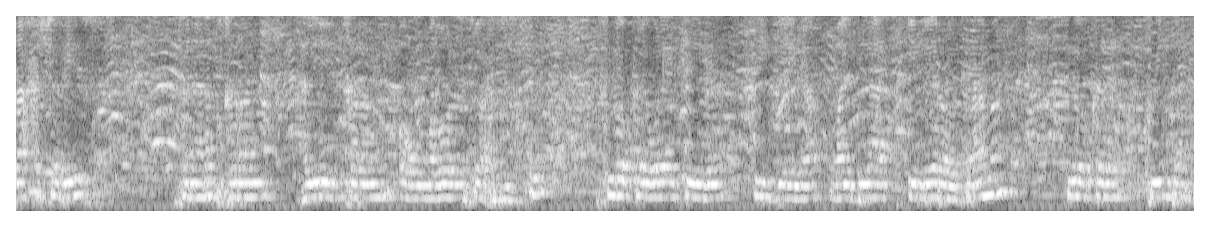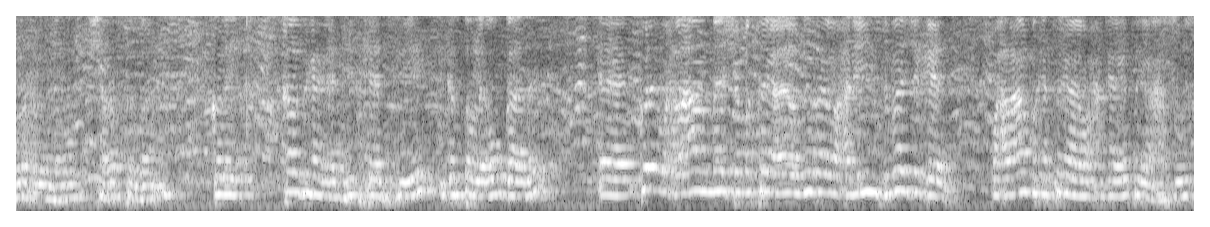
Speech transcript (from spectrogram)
raaxo shariif fanaanad qaran haliyey qaran oo madool la soo xasuusisay sidoo kale walaalkayga dhiigayga my black iyo leero salaama sidoo kale queentan quruxda badan sharafta badan kolay qalbigan hadiidkaa siiyey inkastoo lagu gaaday kolay wax la-aan meesha ma tagayo nin rag waxaniyihiisa meesha keen wax la-aan ma ka tagayo waxaan kaaga tagaa xasuus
